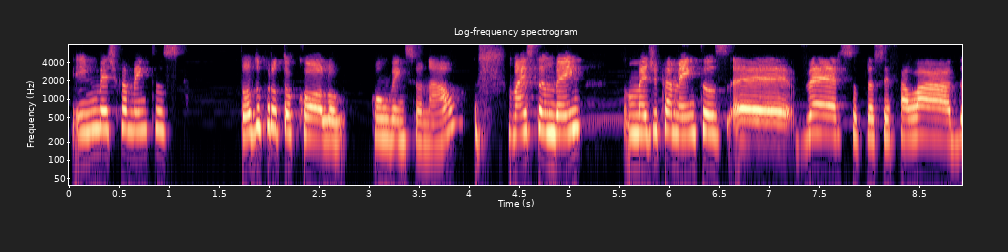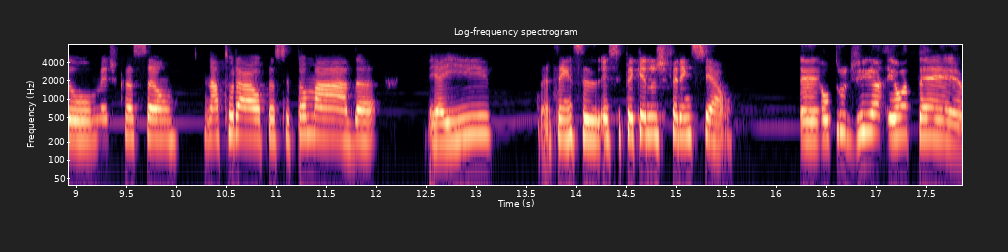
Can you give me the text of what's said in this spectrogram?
em medicamentos todo o protocolo convencional, mas também medicamentos é, verso para ser falado, medicação natural para ser tomada, e aí né, tem esse, esse pequeno diferencial. É, outro dia eu até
